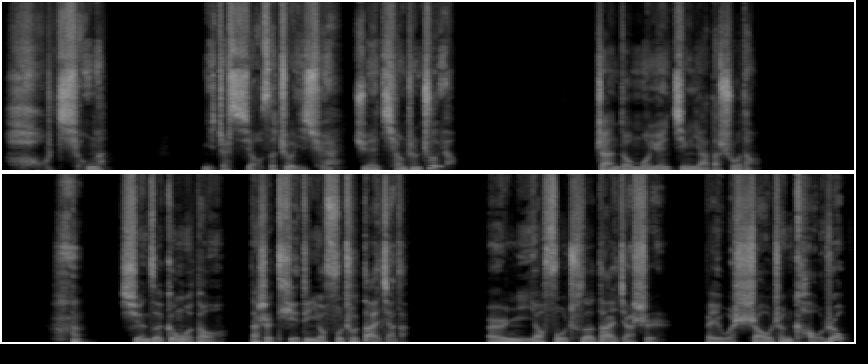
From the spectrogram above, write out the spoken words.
好强啊！你这小子这一拳居然强成这样！战斗魔猿惊讶的说道：“哼，选择跟我斗，那是铁定要付出代价的，而你要付出的代价是被我烧成烤肉。”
